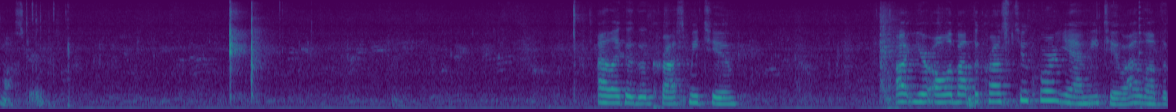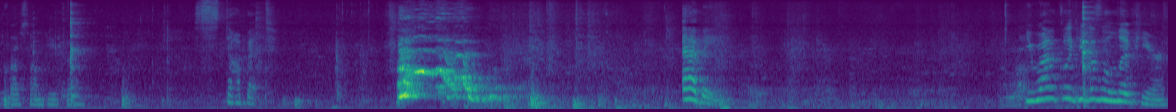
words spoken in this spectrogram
mustard. I like a good crust. Me too. Uh, you're all about the crust too, Court? Yeah, me too. I love the crust on pizza. Stop it. Abby. You act like he doesn't live here.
